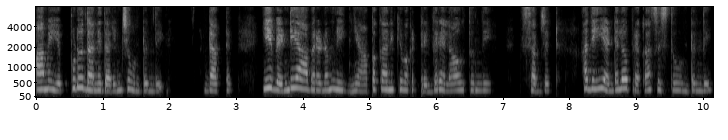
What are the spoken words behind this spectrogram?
ఆమె ఎప్పుడూ దాన్ని ధరించి ఉంటుంది. డాక్టర్ ఈ వెండి ఆభరణం నీ జ్ఞాపకానికి ఒక ట్రిగ్గర్ ఎలా అవుతుంది? సబ్జెక్ట్ అది ఎండలో ప్రకాశిస్తూ ఉంటుంది.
